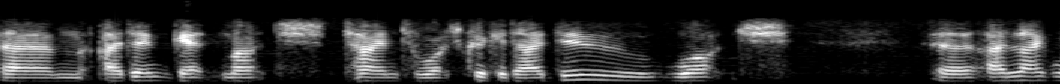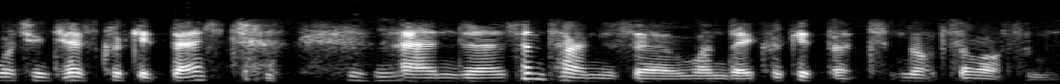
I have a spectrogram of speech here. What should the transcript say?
Um, I don't get much time to watch cricket. I do watch. Uh, I like watching Test cricket best, and uh, sometimes uh, one-day cricket, but not so often.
